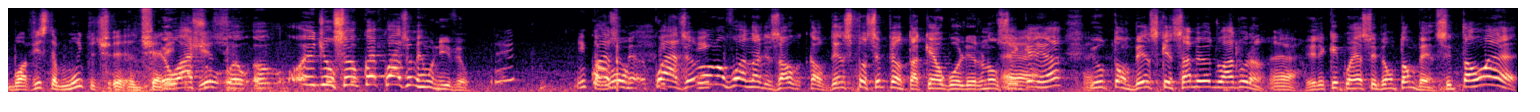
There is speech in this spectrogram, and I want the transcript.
Boa Vista é muito diferente. Eu acho, disso? eu, eu, Edilson, é quase o mesmo nível. Quase, quase. Eu não, não, vou analisar o Caldense, se você perguntar quem é o goleiro, não sei é, quem é, é, e o Tom Benz, quem sabe é o Eduardo Duran. É. Ele que conhece bem o Tom Benz. Então é,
